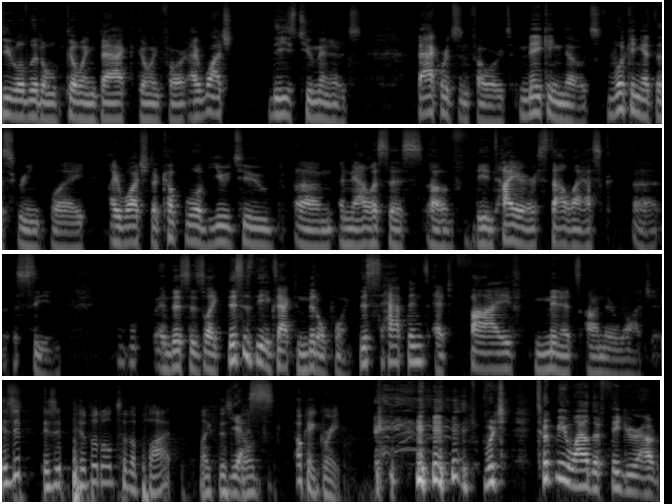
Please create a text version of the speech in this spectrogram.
do a little going back, going forward. I watched these two minutes backwards and forwards, making notes, looking at the screenplay. I watched a couple of YouTube um, analysis of the entire Stalsk uh, scene. And this is like this is the exact middle point. This happens at five minutes on their watches. Is it is it pivotal to the plot? Like this? Yes. Build? Okay, great. which took me a while to figure out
